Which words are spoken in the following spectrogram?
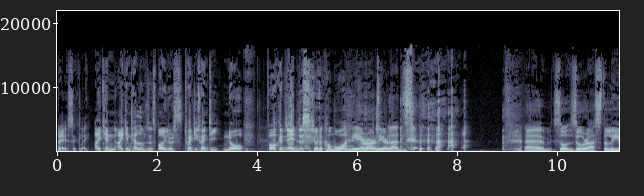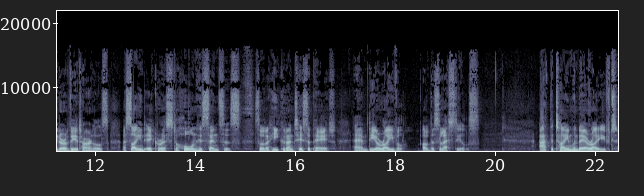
basically. I can I can tell them some spoilers. 2020, no, fucking end it. Should have come one year earlier, lads. um, so Zuras, the leader of the Eternals, assigned Ikaris to hone his senses so that he could anticipate um, the arrival of the Celestials. At the time when they arrived,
